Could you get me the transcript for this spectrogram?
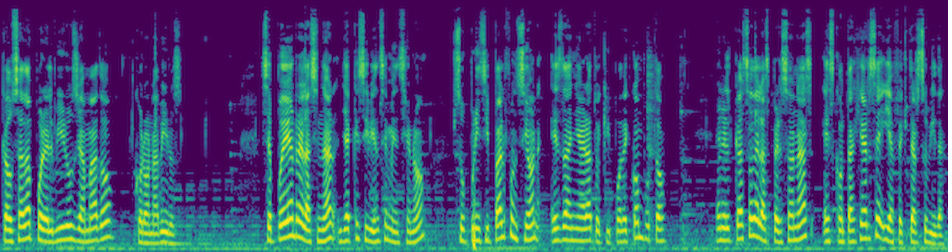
causada por el virus llamado coronavirus. Se pueden relacionar ya que si bien se mencionó, su principal función es dañar a tu equipo de cómputo. En el caso de las personas es contagiarse y afectar su vida.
